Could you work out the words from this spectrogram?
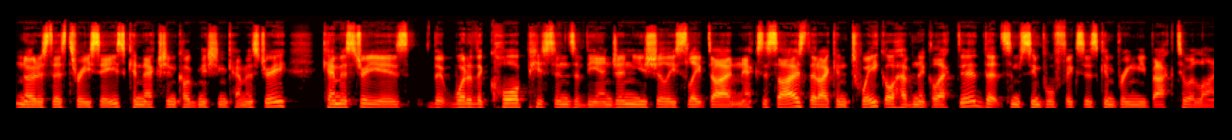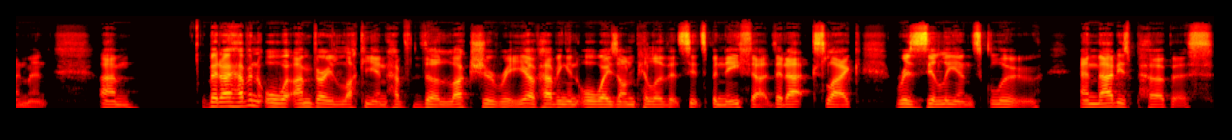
notice there's three C's connection, cognition, chemistry. Chemistry is that what are the core pistons of the engine, usually sleep, diet, and exercise that I can tweak or have neglected that some simple fixes can bring me back to alignment. Um, but I haven't always, I'm very lucky and have the luxury of having an always on pillar that sits beneath that, that acts like resilience glue. And that is purpose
